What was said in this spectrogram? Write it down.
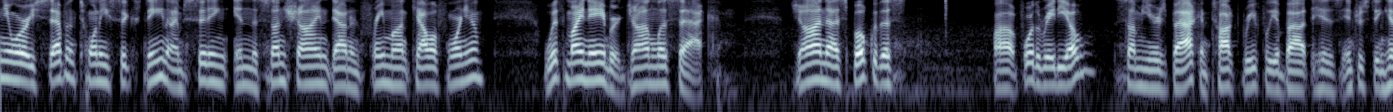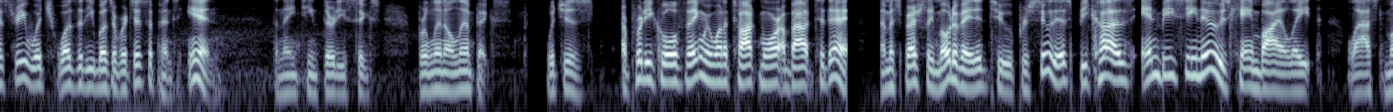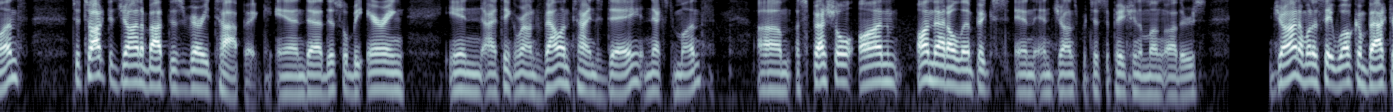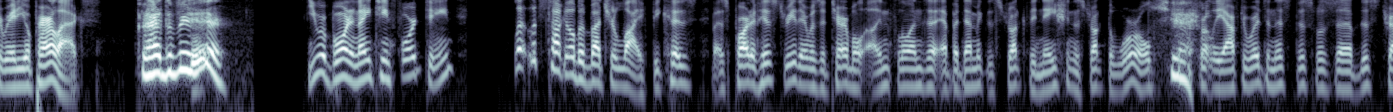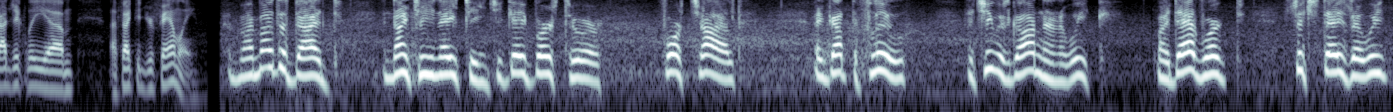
January 7th, 2016. I'm sitting in the sunshine down in Fremont, California, with my neighbor, John Lysak. John uh, spoke with us uh, for the radio some years back and talked briefly about his interesting history, which was that he was a participant in the 1936 Berlin Olympics, which is a pretty cool thing we want to talk more about today. I'm especially motivated to pursue this because NBC News came by late last month to talk to John about this very topic. And uh, this will be airing in, I think, around Valentine's Day next month. Um, a special on on that Olympics and, and John's participation, among others. John, I want to say welcome back to Radio Parallax. Glad to be here. You were born in 1914. Let, us talk a little bit about your life because, as part of history, there was a terrible influenza epidemic that struck the nation and struck the world yeah. shortly afterwards, and this this was uh, this tragically um, affected your family. My mother died in 1918. She gave birth to her fourth child and got the flu, and she was gone in a week. My dad worked six days a week,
